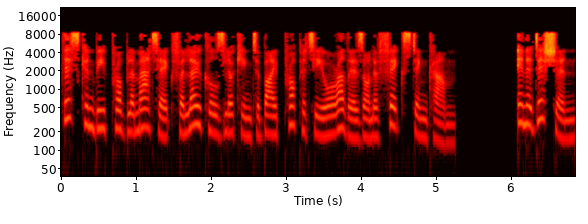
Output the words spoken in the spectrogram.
This can be problematic for locals looking to buy property or others on a fixed income. In addition,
